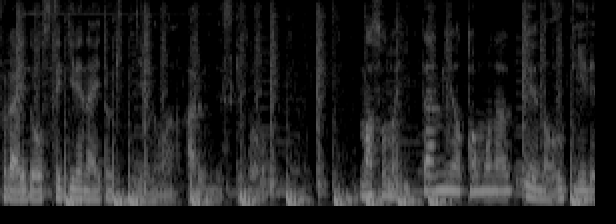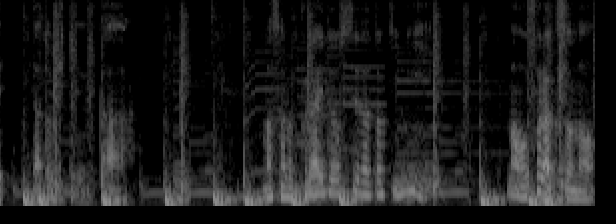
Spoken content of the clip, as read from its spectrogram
プライドを捨てきれない時っていうのはあるんですけどまあその痛みを伴うっていうのを受け入れた時というかまあそのプライドを捨てた時にまあおそらくその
